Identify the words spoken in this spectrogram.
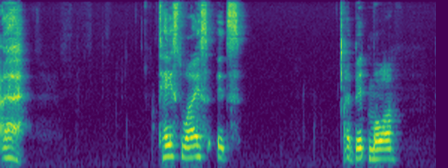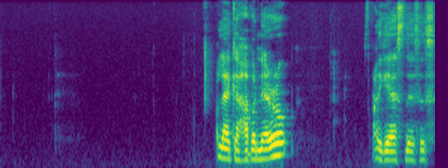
Uh, taste wise, it's a bit more like a habanero. I guess this is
